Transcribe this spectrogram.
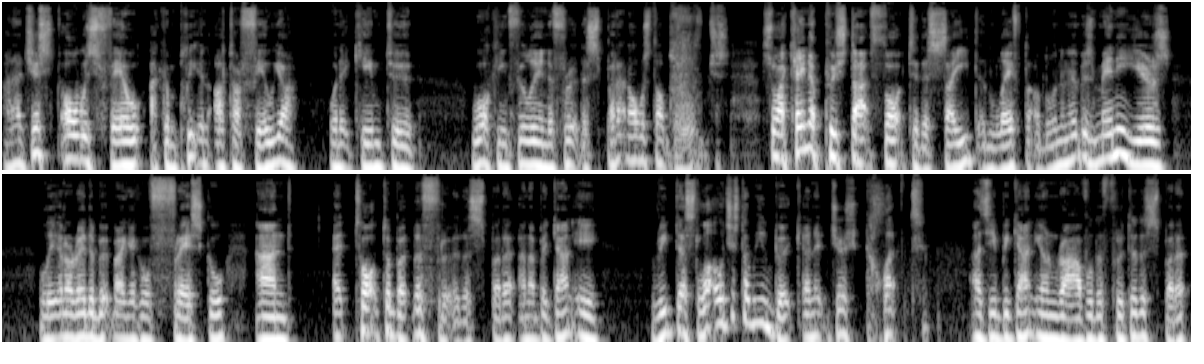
and I just always felt a complete and utter failure when it came to walking fully in the fruit of the spirit. And I always thought, just so I kind of pushed that thought to the side and left it alone. And it was many years later I read a book by a guy called Fresco, and it talked about the fruit of the Spirit, and I began to read this little, just a wee book, and it just clicked as he began to unravel the fruit of the Spirit.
